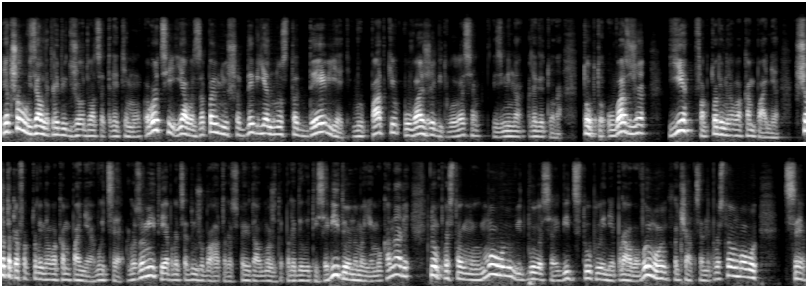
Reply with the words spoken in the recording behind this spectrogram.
Якщо ви взяли кредит вже у 2023 році, я вас запевнюю, що 99 випадків у вас вже відбулася зміна кредитора. Тобто у вас вже є факторингова компанія. Що таке факторингова компанія? Ви це розумієте? Я про це дуже багато розповідав. Можете передивитися відео на моєму каналі. Ну, простою мовою відбулося відступлення права вимоги, хоча це не простою мовою, це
